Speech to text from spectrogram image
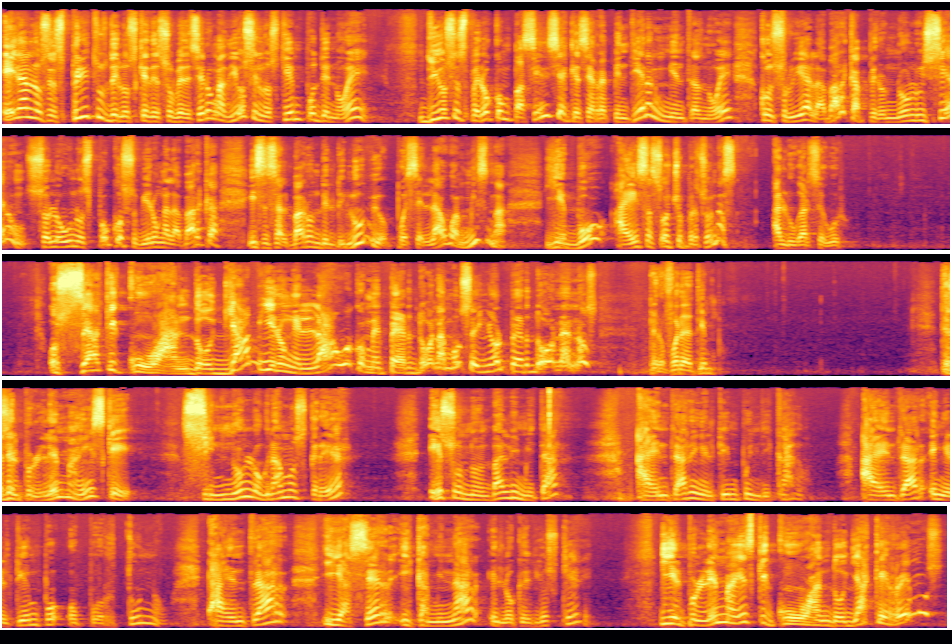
Eran los espíritus de los que desobedecieron a Dios en los tiempos de Noé. Dios esperó con paciencia que se arrepintieran mientras Noé construía la barca, pero no lo hicieron. Solo unos pocos subieron a la barca y se salvaron del diluvio, pues el agua misma llevó a esas ocho personas al lugar seguro. O sea que cuando ya vieron el agua, como perdónamos, Señor, perdónanos, pero fuera de tiempo. Entonces el problema es que si no logramos creer, eso nos va a limitar a entrar en el tiempo indicado, a entrar en el tiempo oportuno, a entrar y hacer y caminar en lo que Dios quiere. Y el problema es que cuando ya queremos,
